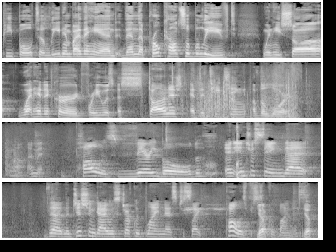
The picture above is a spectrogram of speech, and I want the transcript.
people to lead him by the hand. Then the proconsul believed when he saw what had occurred, for he was astonished at the teaching of the Lord. I mean, Paul was very bold, and interesting that the magician guy was struck with blindness, just like Paul was struck Yep. with blindness. Yep.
